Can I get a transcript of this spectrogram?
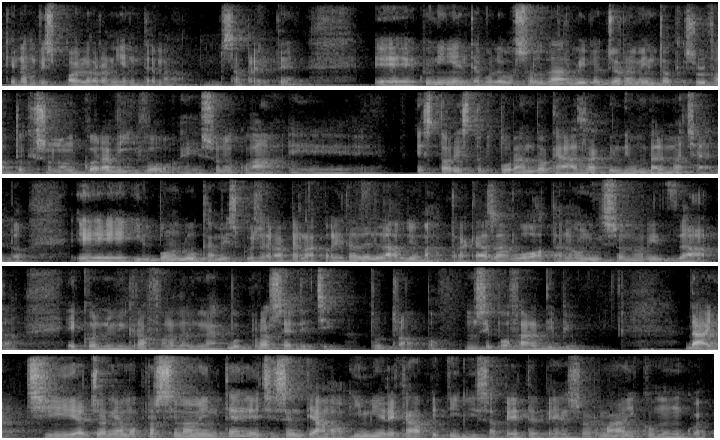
che non vi spoilerò niente ma saprete. E quindi niente, volevo solo darvi l'aggiornamento sul fatto che sono ancora vivo e sono qua e, e sto ristrutturando casa, quindi un bel macello. E il buon Luca mi scuserà per la qualità dell'audio, ma tra casa vuota, non insonorizzata e con il microfono del MacBook Pro 16, purtroppo non si può fare di più. Dai, ci aggiorniamo prossimamente e ci sentiamo. I miei recapiti li sapete, penso ormai. Comunque,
